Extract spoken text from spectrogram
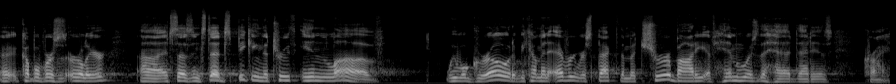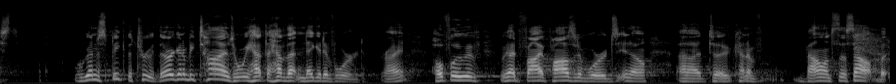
a couple verses earlier. Uh, it says, instead, speaking the truth in love, we will grow to become in every respect the mature body of Him who is the head, that is Christ. We're going to speak the truth. There are going to be times where we have to have that negative word, right? Hopefully, we've, we've had five positive words, you know, uh, to kind of balance this out. But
